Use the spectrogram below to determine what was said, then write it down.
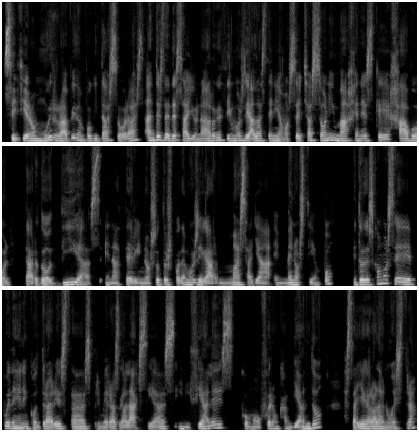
se hicieron muy rápido, en poquitas horas. Antes de desayunar, decimos, ya las teníamos hechas. Son imágenes que Hubble tardó días en hacer y nosotros podemos llegar más allá en menos tiempo. Entonces, ¿cómo se pueden encontrar estas primeras galaxias iniciales? ¿Cómo fueron cambiando hasta llegar a la nuestra?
